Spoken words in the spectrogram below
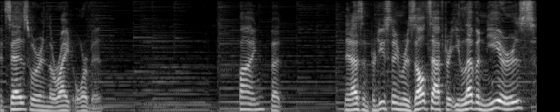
It says we're in the right orbit. Fine, but it hasn't produced any results after 11 years.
